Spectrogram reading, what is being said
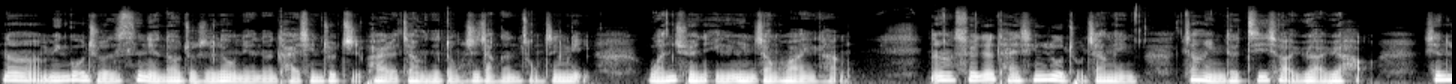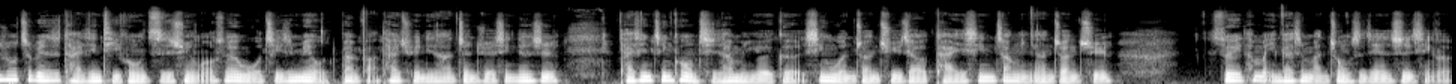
那民国九十四年到九十六年呢，台新就指派了张营的董事长跟总经理，完全营运彰化银行。那随着台新入主张营，张营的绩效也越来越好。先说这边是台新提供的资讯哦，所以我其实没有办法太确定它的正确性。但是台新金控其实他们有一个新闻专区，叫台新张营案专区。所以他们应该是蛮重视这件事情了，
